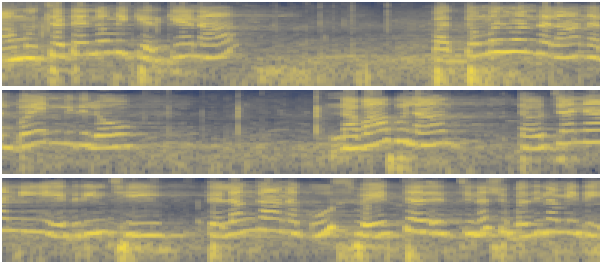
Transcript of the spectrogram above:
ఆ ముచ్చటేందో మీకు ఎరికేనా పంతొమ్మిది వందల నలభై ఎనిమిదిలో నవాబుల దౌర్జన్యాన్ని ఎదిరించి తెలంగాణకు స్వేచ్ఛ ఇచ్చిన శుభదినం ఇది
